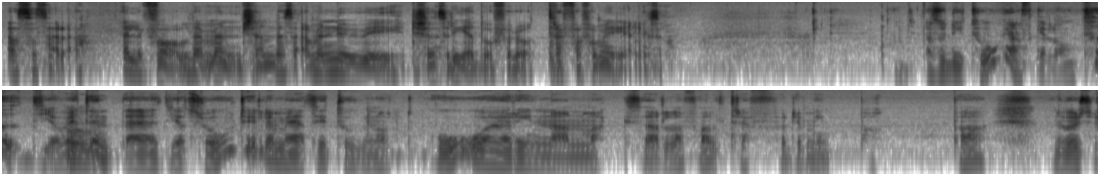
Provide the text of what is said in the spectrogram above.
Alltså så här, eller valde, men kände så här, men nu är det känns redo för att träffa familjen. Liksom. Alltså det tog ganska lång tid. Jag vet mm. inte. Jag tror till och med att det tog något år innan Max i alla fall träffade min pappa. Nu var det så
